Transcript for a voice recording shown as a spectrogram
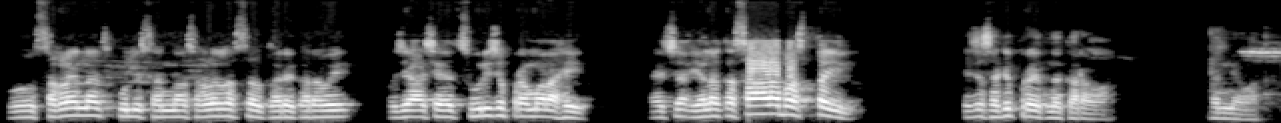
व सगळ्यांनाच पोलिसांना सगळ्यांना सहकार्य करावे म्हणजे अशा चोरीचे प्रमाण आहे याच्या याला कसा आळा बसता येईल याच्यासाठी प्रयत्न करावा. धन्यवाद.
